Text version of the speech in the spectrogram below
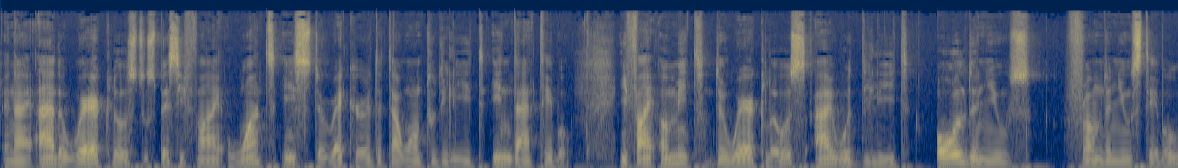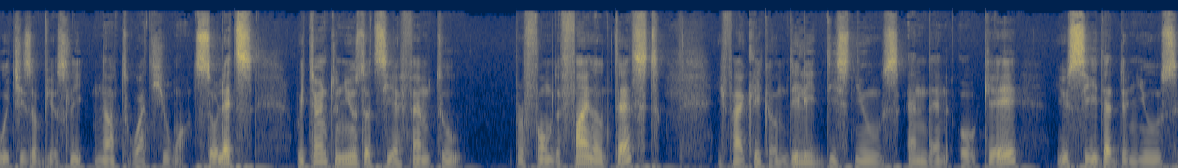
and I add a where clause to specify what is the record that I want to delete in that table. If I omit the where clause, I would delete all the news from the news table, which is obviously not what you want. So let's return to news.cfm to perform the final test. If I click on delete this news and then OK, you see that the news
